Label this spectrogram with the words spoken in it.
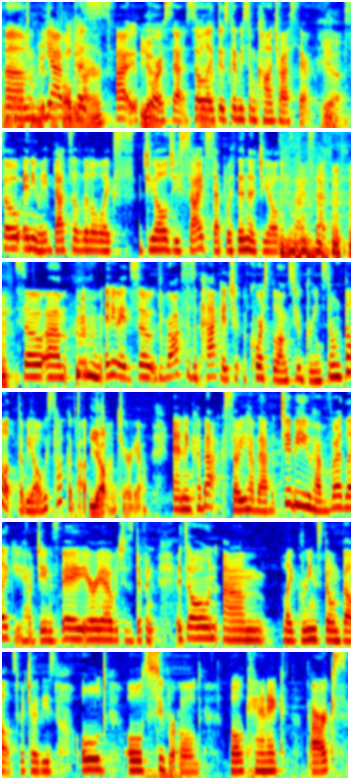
The ultramafic yeah, with all the iron. because uh, of Yeah. course, yeah. So like, there's going to be some contrast there. Yeah. So anyway, that's a little like s- geology sidestep within a geology sidestep. So um, anyway, so the rocks as a package, of course, belongs to a greenstone belt that we always talk about Yep. in Ontario and in Quebec. So you have the Abitibi, you have Red Lake, you have James Bay area, which is different, its own um, like greenstone belts, which are these old, old, super old volcanic arcs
